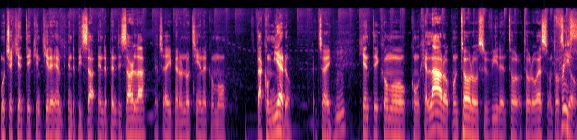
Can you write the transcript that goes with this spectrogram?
Mucha gente que quiere em- independiza- independizarla, ¿cachai? Pero no tiene como, está con miedo, ¿cachai? Gente como congelado con todo su vida en todo, todo eso. Entonces, yo,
